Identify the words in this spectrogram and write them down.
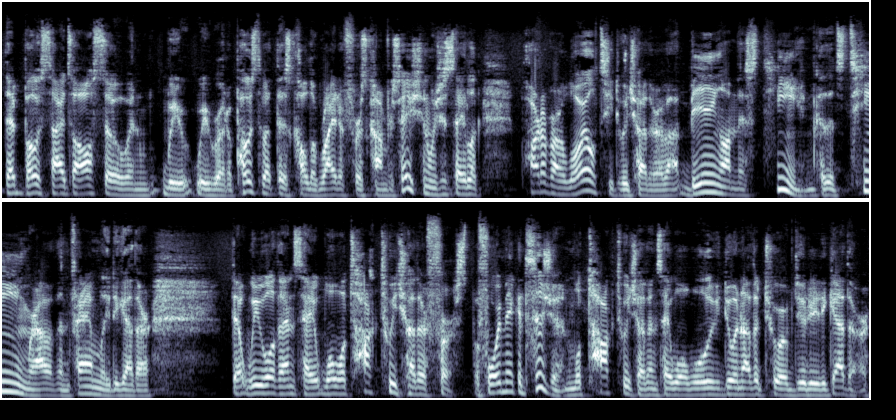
that both sides also, and we, we wrote a post about this called the right of first conversation, which is say, look, part of our loyalty to each other about being on this team, because it's team rather than family together, that we will then say, well, we'll talk to each other first. Before we make a decision, we'll talk to each other and say, well, will we do another tour of duty together?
